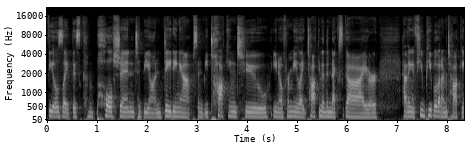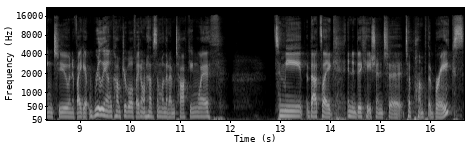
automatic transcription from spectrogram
feels like this compulsion to be on dating apps and be talking to, you know, for me, like talking to the next guy or having a few people that I'm talking to. And if I get really uncomfortable, if I don't have someone that I'm talking with, to me, that's like an indication to to pump the brakes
